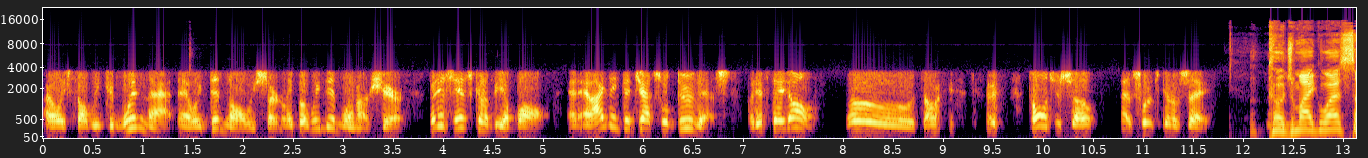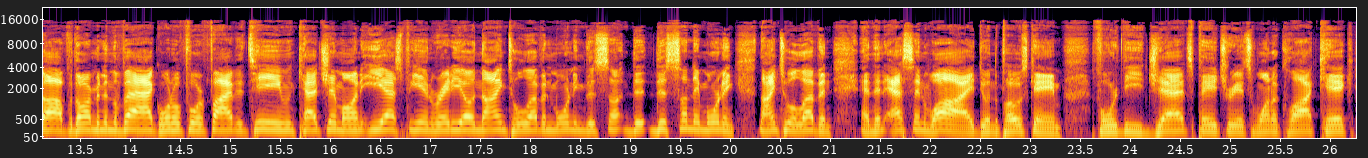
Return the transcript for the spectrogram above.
I always felt we could win that, and we didn't always certainly, but we did win our share. But it's it's going to be a ball, and and I think the Jets will do this. But if they don't, oh, told you so. That's what it's going to say. Coach Mike Westhoff with Armen the Levack, 1045 the team. Catch him on ESPN Radio, 9 to 11 morning this, this Sunday morning, 9 to 11. And then SNY doing the post game for the Jets Patriots, 1 o'clock kick.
